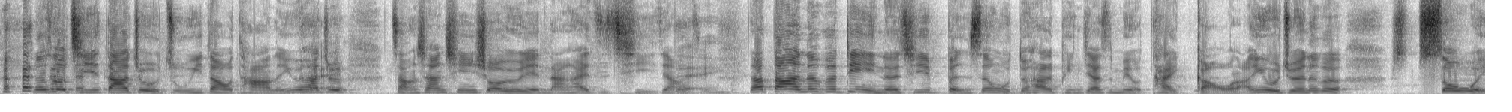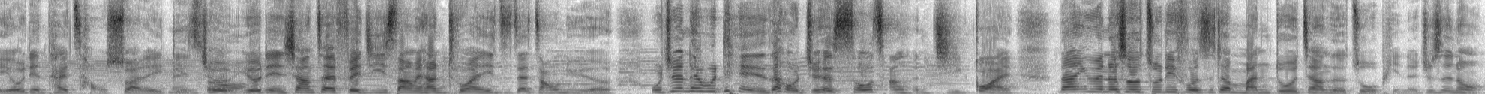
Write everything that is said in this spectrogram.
那时候其实大家就有注意到他了，因为他就长相清秀，有点男孩子气这样子。那当然那个电影呢，其实本身我对他的评价是没有太高啦，因为我觉得那个。收尾有点太草率了一点，就有点像在飞机上面，他突然一直在找女儿。我觉得那部电影让我觉得收场很奇怪。但因为那时候朱莉·福斯特蛮多这样的作品的，就是那种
